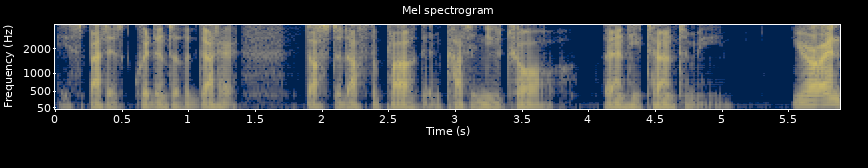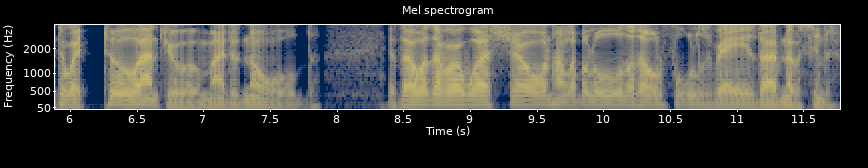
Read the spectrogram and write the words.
He spat his quid into the gutter, dusted off the plug, and cut a new chaw. Then he turned to me. You're into it too, aren't you, Maiden Old? If there was ever a worse show in Hullabaloo that old fool's raised, I've never seen it.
